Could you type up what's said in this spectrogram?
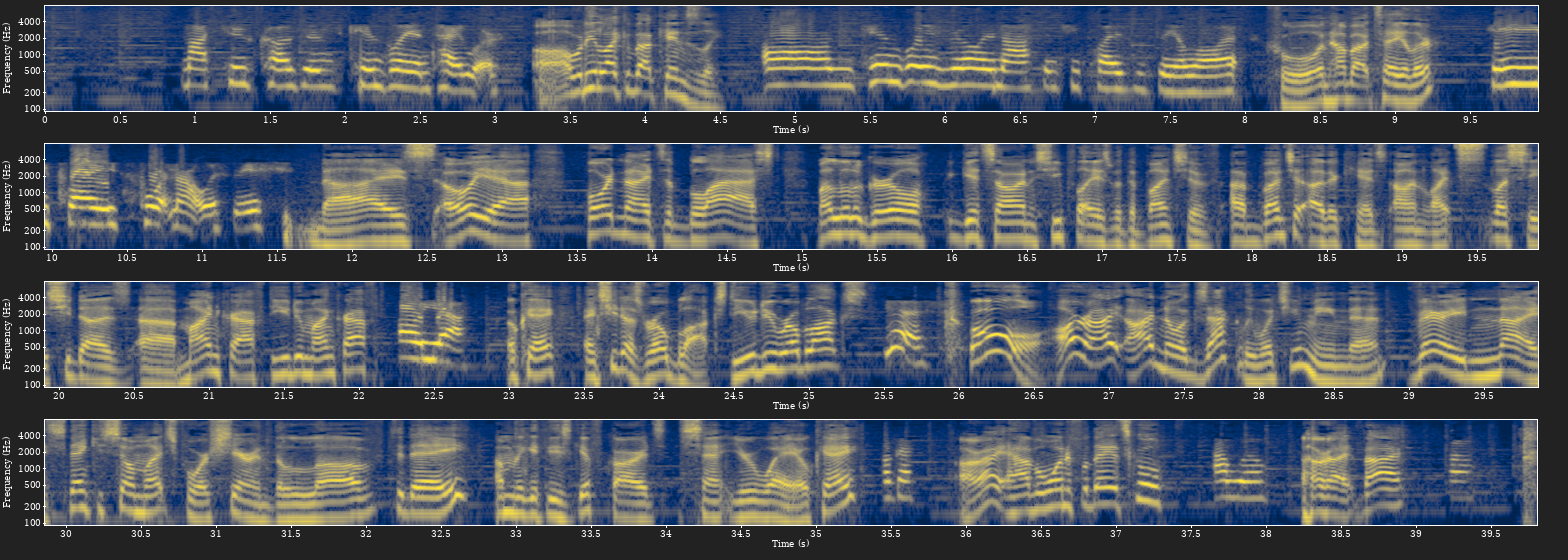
my two cousins, Kinsley and Taylor. Uh, what do you like about Kinsley? Um, Kinsley's really nice and she plays with me a lot. Cool. And how about Taylor? He plays Fortnite with me. Nice. Oh yeah. Fortnite's a blast. My little girl gets on and she plays with a bunch of a bunch of other kids on like let's see, she does uh, Minecraft. Do you do Minecraft? Oh yeah. Okay. And she does Roblox. Do you do Roblox? Yes. Cool. All right. I know exactly what you mean then. Very nice. Thank you so much for sharing the love today. I'm going to get these gift cards sent your way, okay? Okay. All right. Have a wonderful day at school. I will. All right. Bye.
